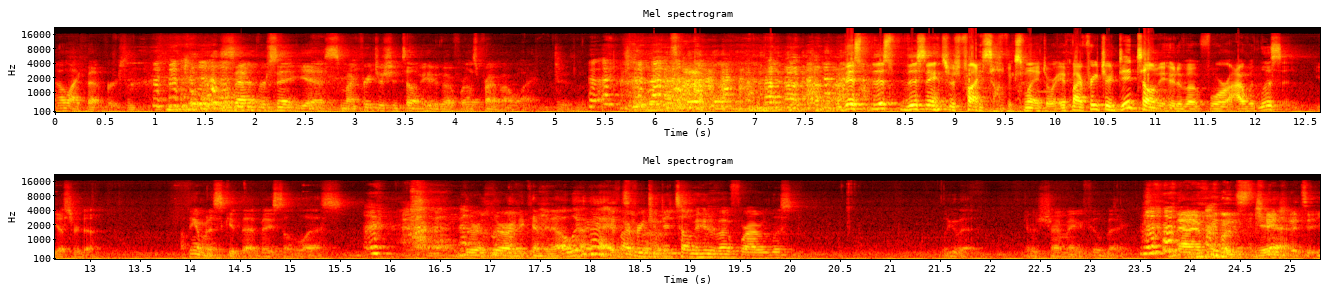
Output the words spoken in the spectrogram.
I like that person. 7% yes. My preacher should tell me who to vote for. That's probably my wife. this, this, this answer is probably self explanatory. If my preacher did tell me who to vote for, I would listen. Yes or no? I think I'm going to skip that based on less. They're, they're already coming out. Oh, look at that. If my preacher did tell me who to vote for, I would listen. Look at that. They're just trying to make me feel better. Now everyone's Yeah. changing it to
